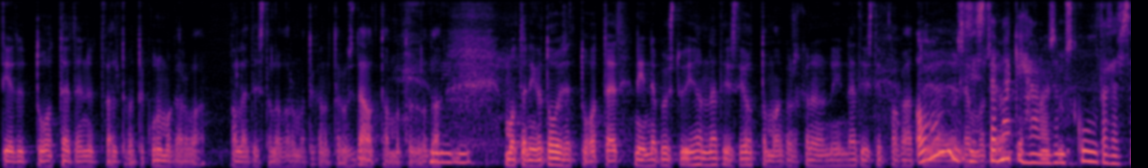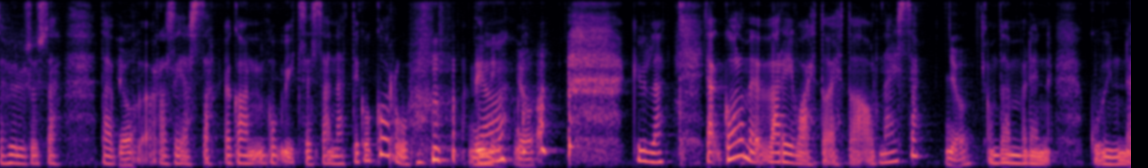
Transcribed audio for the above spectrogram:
Tietyt tuotteet, en nyt välttämättä kulmakarva paletista ole varma, että kannattaako sitä ottaa, mutta, tuota, niin, niin. mutta niin toiset tuotteet, niin ne pystyy ihan nätisti ottamaan, koska ne on niin nätisti pakattuja. On, ja siis semmosia. tämäkinhän on semmoisessa kultaisessa hylsyssä tai Joo. joo. rasiassa, joka on niin itsessään nätti kuin koru. Niin, niin, joo. Kyllä. Ja kolme värivaihtoehtoa on näissä. Joo, On tämmöinen kuin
